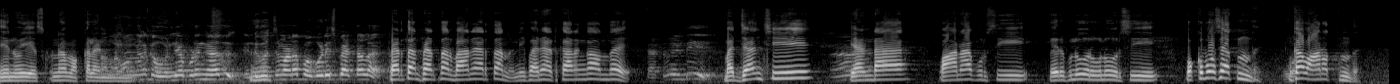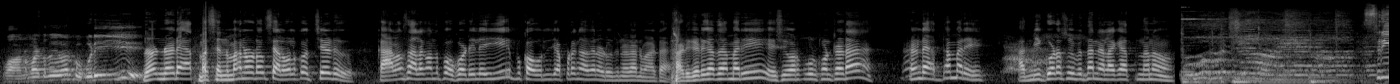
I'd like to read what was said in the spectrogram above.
నేను వేసుకున్న మొక్కలన్నీ. పెడతాను పెడతాను బాగానే పెడతాను. నీ పని అటకారంగా ఉంది. మధ్యాహ్నించి ఎండ వాన కురిసి మెరుపులు ఉరువులు ఉరిసి ఒక్కబోసేస్తుంది ఇంకా వాన వస్తుంది. మా సినిమా నోడు సెలవులకు వచ్చాడు. కాలం సెలవు ఉంది పకోడీలు అయ్యి కౌరులు చెప్పడం కదని అడుగుతున్నాడు అనమాట అడిగాడు కదా మరి ఏసీ వరకు కూడుకుంటాడా? రండి వేద్దాం మరి. అది మీకు కూడా చూపిద్దాను ఎలాగేస్తున్నాను శ్రీ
